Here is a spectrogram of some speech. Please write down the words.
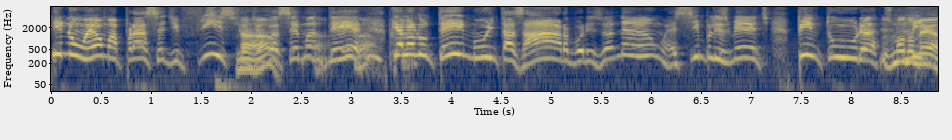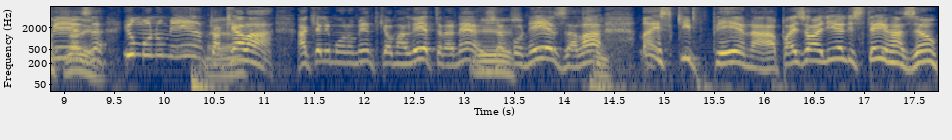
E não é uma praça difícil não, de você manter, não, não. porque ela não tem muitas árvores, não, é simplesmente pintura, Os monumentos limpeza ali. e o monumento aquela, aquele monumento que é uma letra, né? Isso. Japonesa lá. Sim. Mas que pena, rapaz. Olha, eles têm razão.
